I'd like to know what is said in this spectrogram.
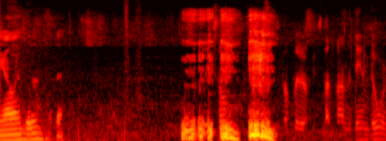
Joining Allies, whatever? Okay. Hopefully we don't get stuck on the damn door.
